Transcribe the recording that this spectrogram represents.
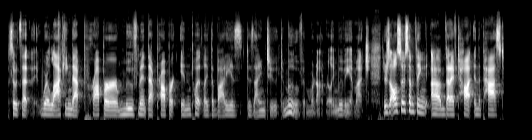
so it's that we're lacking that proper movement, that proper input. Like the body is designed to to move, and we're not really moving it much. There's also something um, that I've taught in the past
